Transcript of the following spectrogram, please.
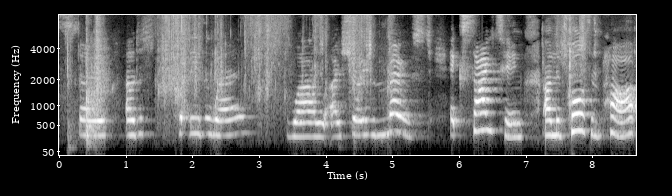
So I'll just put these away while I show you the most exciting and important part,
